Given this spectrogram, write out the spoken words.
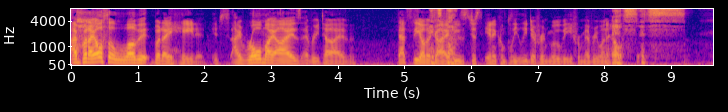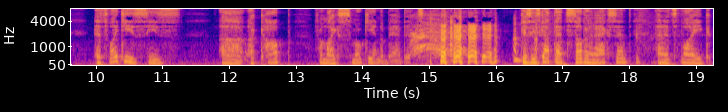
I, but I also love it. But I hate it. It's I roll my eyes every time. That's the other It's guy like- who's just in a completely different movie from everyone else. it's it's it's like he's he's uh, a cop from like Smokey and the Bandits. Because he's got that southern accent, and it's like,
